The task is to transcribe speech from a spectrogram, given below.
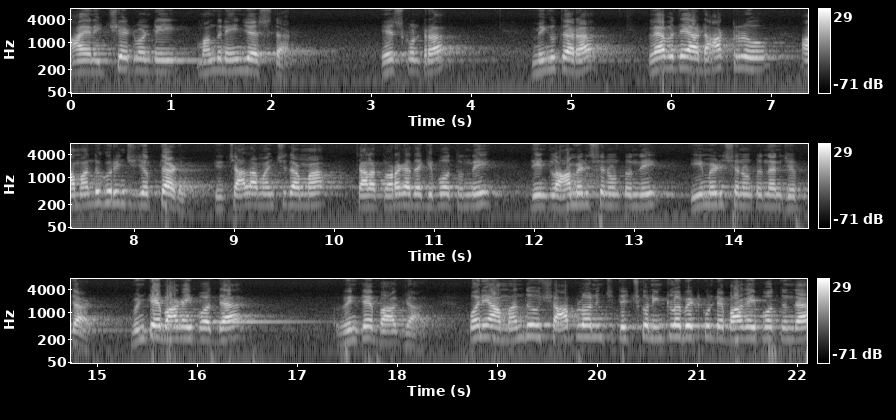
ఆయన ఇచ్చేటువంటి మందుని ఏం చేస్తారు? వేసుకుంటారా? మింగుతారా? లేకపోతే ఆ డాక్టరు ఆ మందు గురించి చెప్తాడు ఇది చాలా మంచిదమ్మా చాలా త్వరగా తగ్గిపోతుంది దీంట్లో ఆ మెడిసిన్ ఉంటుంది ఈ మెడిసిన్ ఉంటుందని చెప్తాడు. వింటే బాగైపోద్దా? వింటే బాగా. పోనీ ఆ మందు షాప్లో నుంచి తెచ్చుకొని ఇంట్లో పెట్టుకుంటే బాగైపోతుందా?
